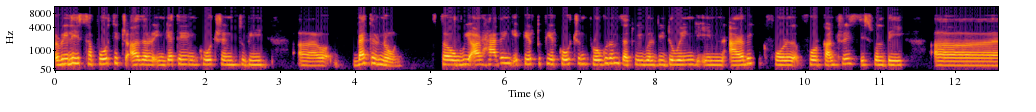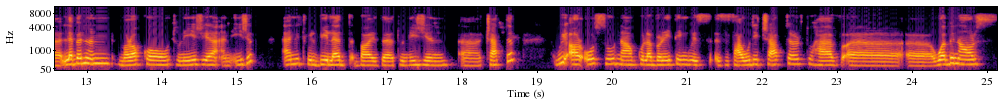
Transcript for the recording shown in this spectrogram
really support each other in getting coaching to be uh, better known. So we are having a peer-to-peer coaching program that we will be doing in Arabic for four countries. This will be uh, Lebanon, Morocco, Tunisia, and Egypt, and it will be led by the Tunisian uh, chapter. We are also now collaborating with the Saudi chapter to have uh, uh webinars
